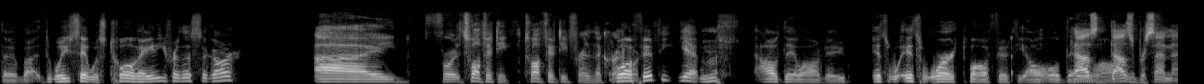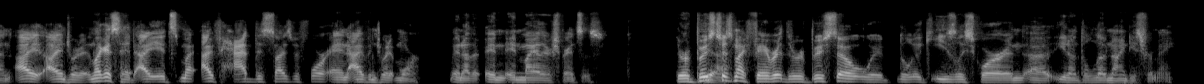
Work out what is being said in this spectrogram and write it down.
though, but what you said was 1280 for this cigar? Uh for 1250. 1250 for the 1250? Yeah, mm-hmm. all day long, dude. It's it's worth 1250 all day. Thousand thousand percent, man. I I enjoyed it. And like I said, I it's my I've had this size before and I've enjoyed it more in other in, in my other experiences. The Robusto yeah. is my favorite. The Robusto would like easily score in uh, you know, the low 90s for me.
